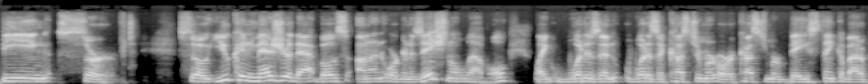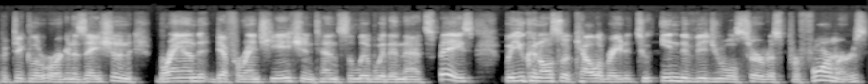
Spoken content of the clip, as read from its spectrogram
being served. So you can measure that both on an organizational level, like what is an what does a customer or a customer base think about a particular organization? Brand differentiation tends to live within that space, but you can also calibrate it to individual service performers,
